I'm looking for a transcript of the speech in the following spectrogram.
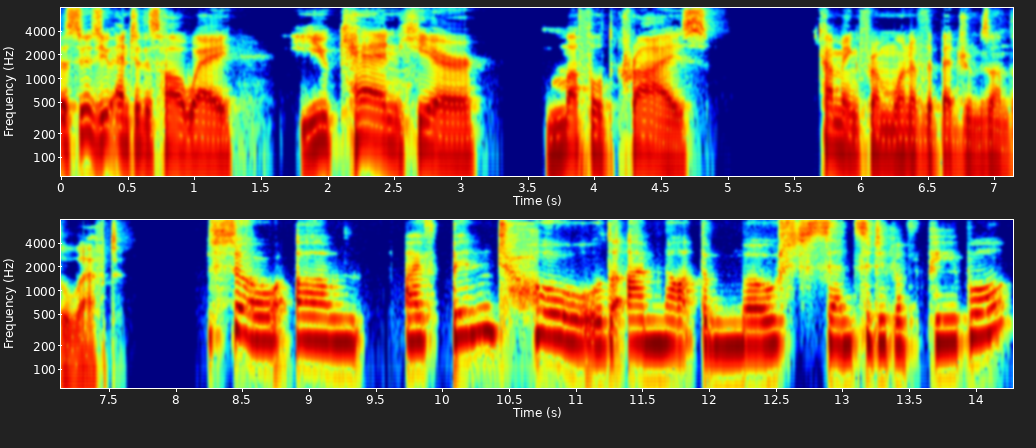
As soon as you enter this hallway, you can hear muffled cries coming from one of the bedrooms on the left. So, um, I've been told I'm not the most sensitive of people.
